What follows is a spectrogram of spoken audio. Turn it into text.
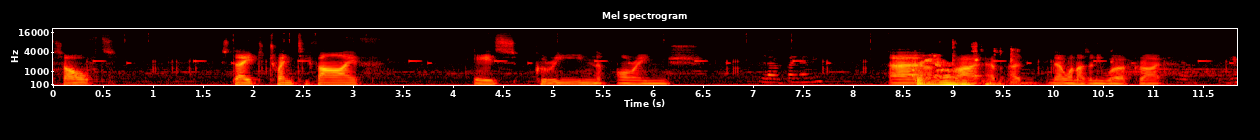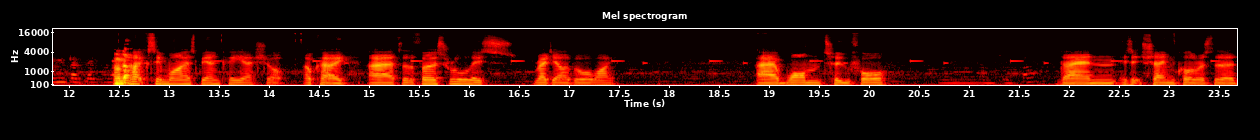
Solved. Stage 25 is green orange. Last? Uh, Green orange. right, uh, uh, no one has any work, right? No. Give. No. Perplexing wires, Bianca, yeah, sure. Okay, uh, so the first rule is red, yellow, blue, or white. Uh, one, two, four. Mm, one, two, four. Then is it same colour as the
